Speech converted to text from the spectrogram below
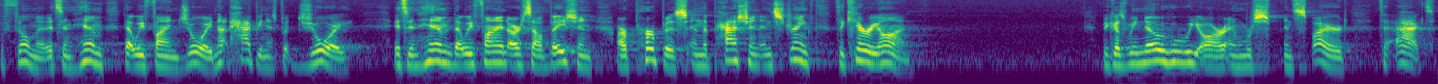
fulfillment. It's in Him that we find joy, not happiness, but joy. It's in Him that we find our salvation, our purpose, and the passion and strength to carry on because we know who we are and we're inspired to act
